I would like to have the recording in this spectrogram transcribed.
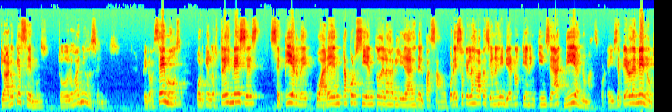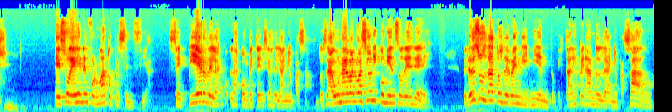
Claro que hacemos, todos los años hacemos, pero hacemos porque en los tres meses se pierde 40% de las habilidades del pasado. Por eso que las vacaciones de invierno tienen 15 días nomás, porque ahí se pierde menos. Eso es en el formato presencial. Se pierden las, las competencias del año pasado. Entonces hago una evaluación y comienzo desde ahí. Pero esos datos de rendimiento que están esperando del año pasado,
